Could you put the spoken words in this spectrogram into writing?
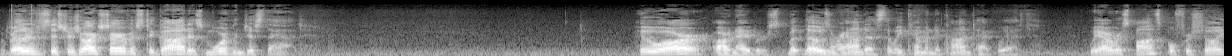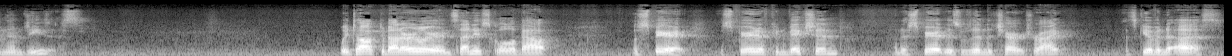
Brothers and sisters, our service to God is more than just that. Who are our neighbors but those around us that we come into contact with? We are responsible for showing them Jesus. We talked about earlier in Sunday school about the Spirit, the Spirit of conviction, and the Spirit that was in the church, right? That's given to us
